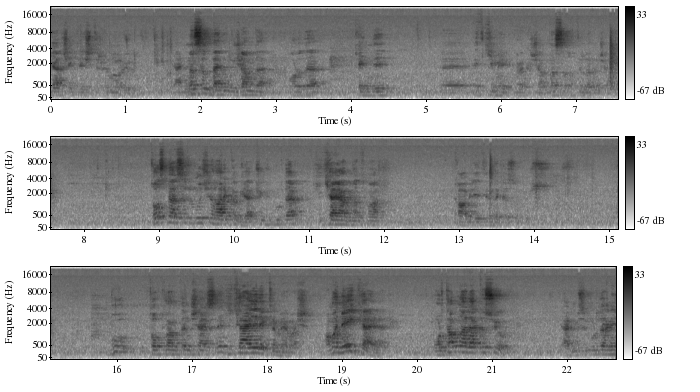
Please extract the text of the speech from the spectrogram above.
gerçekleştiririm arıyorum. Yani nasıl ben olacağım da orada kendi e, etkimi bırakacağım, nasıl hatırlanacağım. Toastmaster bunun için harika bir yer. Çünkü burada hikaye anlatma kabiliyetini de kazanıyoruz. Bu toplantıların içerisine hikayeler eklemeye başladım. Ama ne hikayeler? Ortamla alakası yok. Yani bizim burada hani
